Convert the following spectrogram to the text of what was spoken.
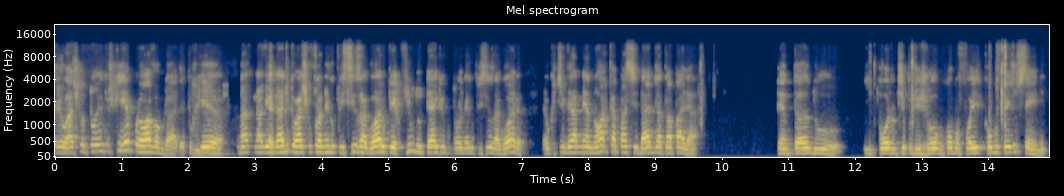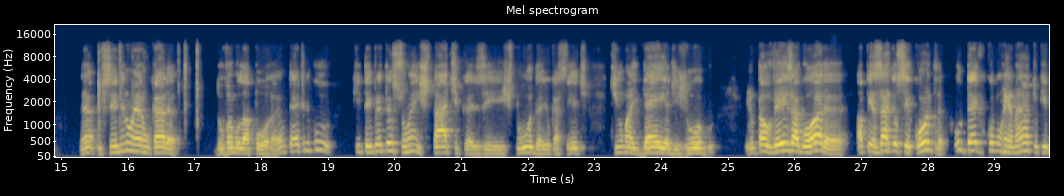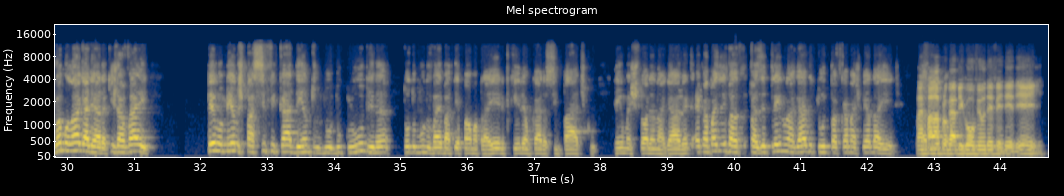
Eu acho que eu estou entre os que reprovam, brother, porque, uhum. na, na, verdade, o que eu acho que o Flamengo precisa agora, o perfil do técnico que o Flamengo precisa agora, é o que tiver a menor capacidade de atrapalhar, tentando impor um tipo de jogo como, foi, como fez o Ceni. Né? O Ceni não era um cara do vamos lá, porra. É um técnico que tem pretensões táticas e estuda e o cacete. Tinha uma ideia de jogo. Eu talvez agora, apesar de eu ser contra, um técnico como o Renato, que vamos lá, galera, que já vai pelo menos pacificar dentro do, do clube, né? Todo mundo vai bater palma para ele, porque ele é um cara simpático, tem uma história na Gávea. É capaz de fazer treino na Gávea e tudo para ficar mais perto da rede. Vai falar para o Gabigol ver o DVD dele?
